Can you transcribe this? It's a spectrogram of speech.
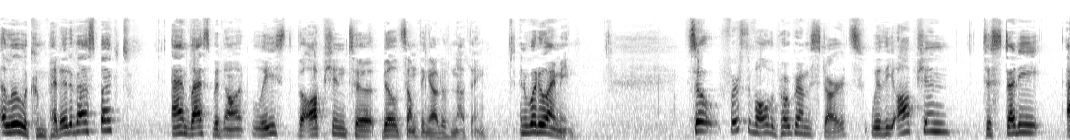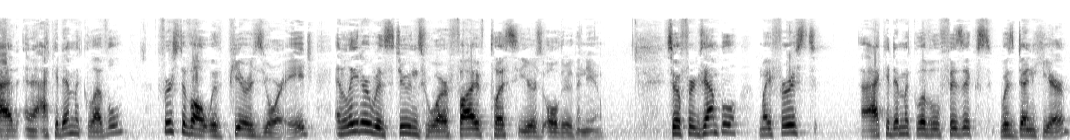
a little competitive aspect, and last but not least, the option to build something out of nothing. And what do I mean? So, first of all, the program starts with the option to study at an academic level, first of all with peers your age, and later with students who are five plus years older than you. So, for example, my first academic level physics was done here.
